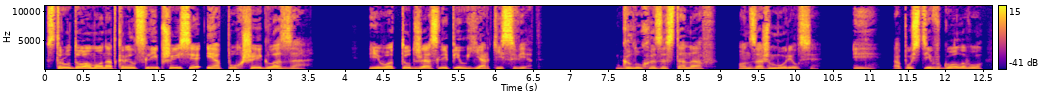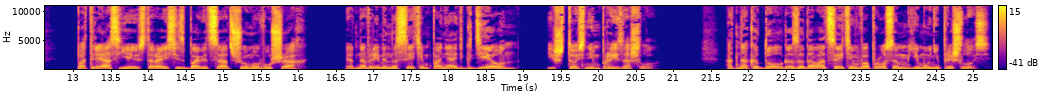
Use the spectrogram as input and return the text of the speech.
С трудом он открыл слипшиеся и опухшие глаза. Его тут же ослепил яркий свет. Глухо застонав, он зажмурился и, опустив голову, потряс ею, стараясь избавиться от шума в ушах и одновременно с этим понять, где он и что с ним произошло. Однако долго задаваться этим вопросом ему не пришлось.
